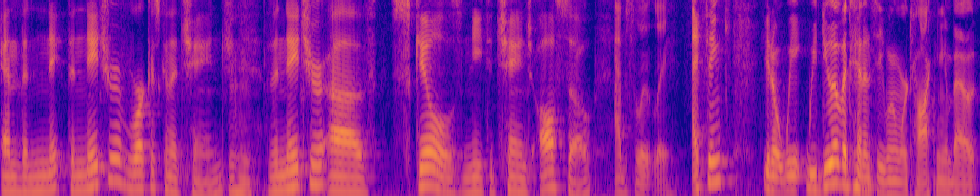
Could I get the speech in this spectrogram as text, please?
and the na- the nature of work is going to change. Mm-hmm. The nature of skills need to change also. Absolutely. I think you know we, we do have a tendency when we're talking about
